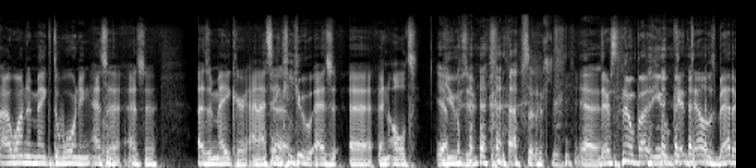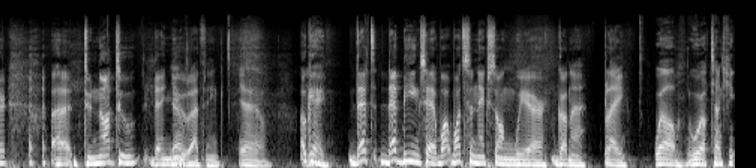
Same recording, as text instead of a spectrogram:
I want to make the warning as a as a as a maker, and I think Yeah. you as uh, an old Yeah. user. Absolutely. Yeah. There's nobody who can tell us better uh, to not to than you. I think. yeah. yeah. Okay. That that being said, what what's the next song we're gonna play? Well, we were talking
